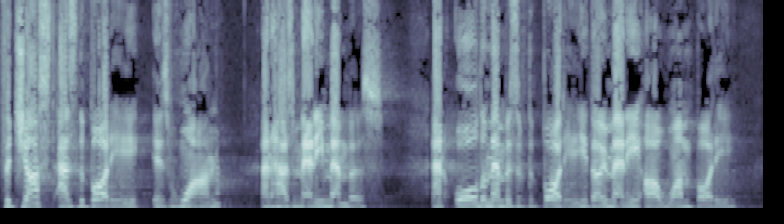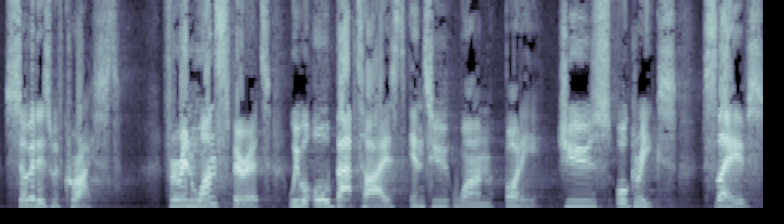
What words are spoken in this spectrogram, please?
For just as the body is one and has many members, and all the members of the body, though many, are one body, so it is with Christ. For in one spirit we were all baptized into one body, Jews or Greeks, slaves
